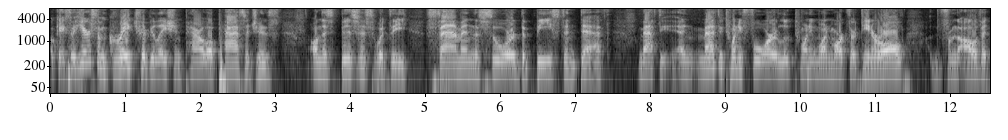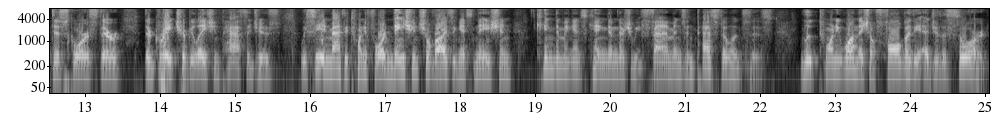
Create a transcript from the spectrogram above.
Okay, so here's some Great Tribulation parallel passages on this business with the famine, the sword, the beast, and death. Matthew and Matthew 24, Luke 21, Mark 13 are all from the Olivet Discourse. They're, they're great tribulation passages. We see in Matthew 24, nation shall rise against nation, kingdom against kingdom. There shall be famines and pestilences. Luke 21, they shall fall by the edge of the sword.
